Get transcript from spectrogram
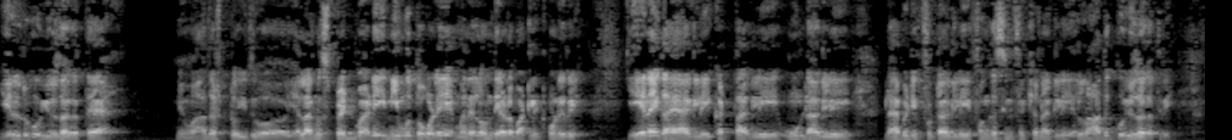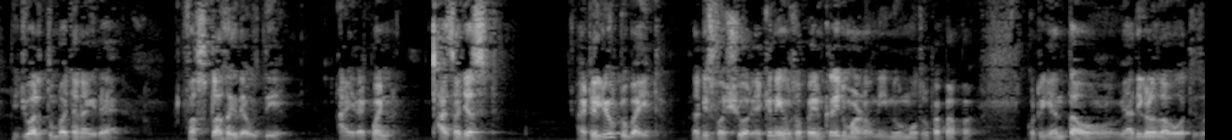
ಎಲ್ರಿಗೂ ಯೂಸ್ ಆಗುತ್ತೆ. ನೀವು ಆದಷ್ಟು ಇದು ಎಲ್ಲನೂ ಸ್ಪ್ರೆಡ್ ಮಾಡಿ, ನೀವು ತಗೊಳ್ಳಿ, ಮನೇಲಿ ಒಂದು ಎರಡು ಬಾಟ್ಲ್ ಇಟ್ಕೊಂಡಿರಿ. ಏನೇ ಗಾಯ ಆಗಲಿ ಕಟ್ಟಾಗಲಿ ಉಂಡಾಗಲಿ ಡಯಾಬಿಟಿಕ್ ಫುಟ್ ಆಗಲಿ ಫಂಗಸ್ ಇನ್ಫೆಕ್ಷನ್ ಆಗಲಿ, ಎಲ್ಲದಕ್ಕೂ ಯೂಸ್ ಆಗುತ್ತೆ ರೀ ನಿಜವಾಗ್ಲೂ ತುಂಬ ಚೆನ್ನಾಗಿದೆ. ಫಸ್ಟ್ ಕ್ಲಾಸ್ ಆಗಿದೆ ಔಷಧಿ. I recommend I suggest I tell you to buy it that is for sure ಯಾಕೆಂದ್ರೆ ನೀವು ಸ್ವಲ್ಪ ಎನ್ಕರೇಜ್ ಮಾಡೋಣ ಇನ್ನೂರು ಮೂವತ್ತು ರೂಪಾಯಿ ಪಾಪ ಕೊಟ್ಟರೆ ಎಂಥ ವ್ಯಾಧಿಗಳೆಲ್ಲ ಹೋಗುತ್ತಿದ್ದು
